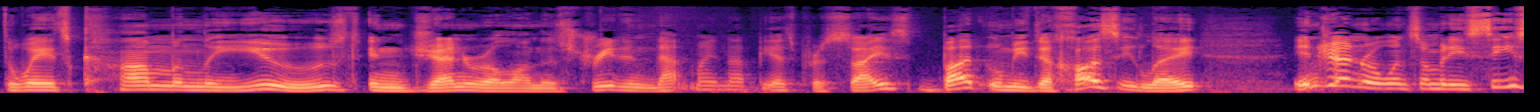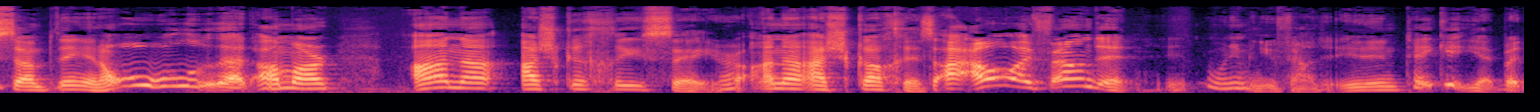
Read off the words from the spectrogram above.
the way it's commonly used in general on the street, and that might not be as precise. But umi dechazile, in general, when somebody sees something and oh look at that Amar Ana ashkachise or Ana ashkachis. Oh, I found it. What do you mean you found it? You didn't take it yet. But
